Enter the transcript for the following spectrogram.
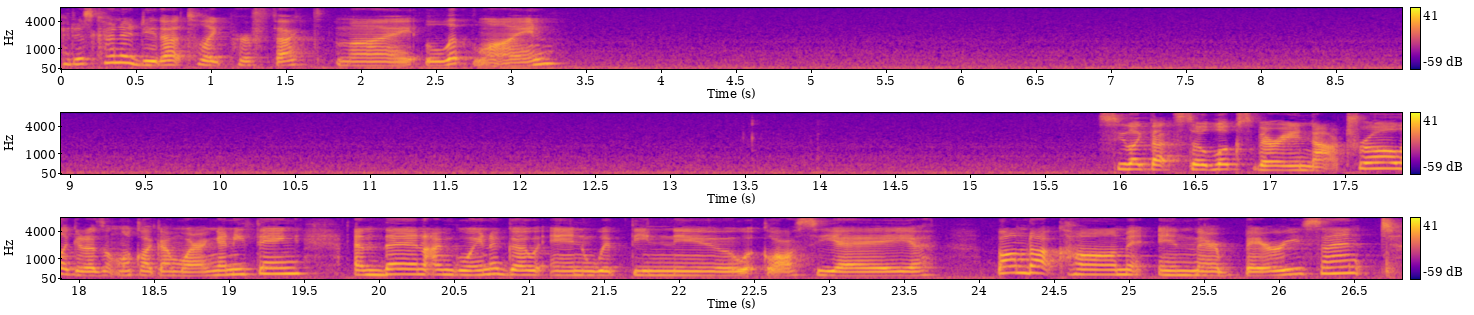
I just kind of do that to like perfect my lip line. See, like that still looks very natural, like it doesn't look like I'm wearing anything. And then I'm going to go in with the new Glossier Balm Dotcom in their berry scent.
